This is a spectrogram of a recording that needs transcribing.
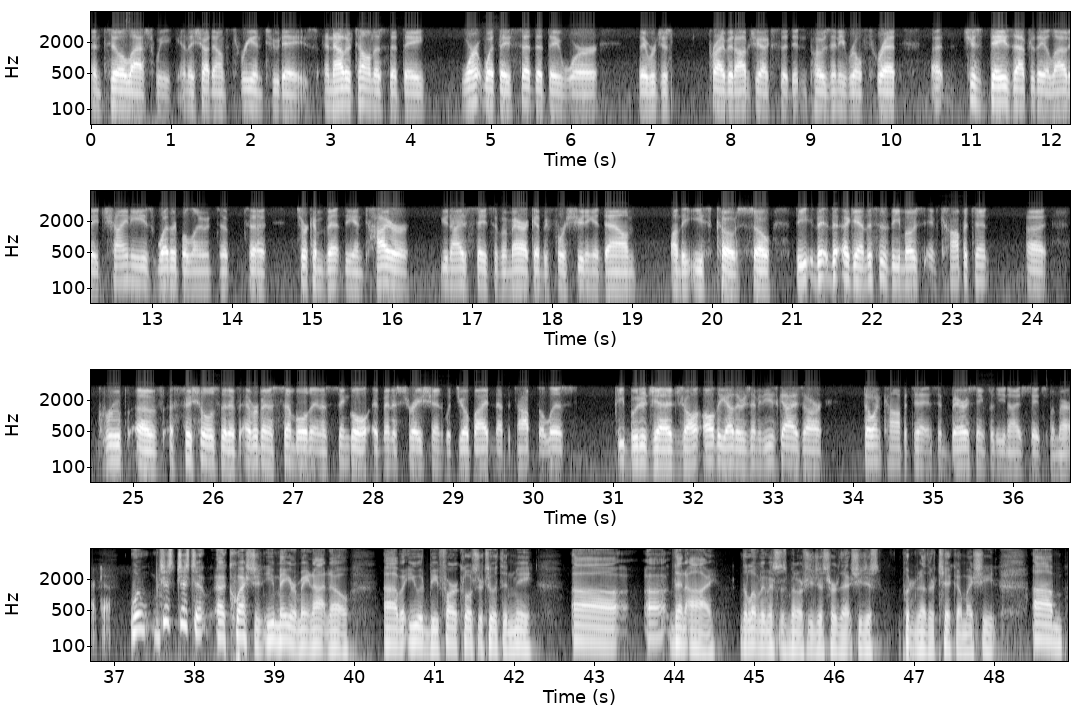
until last week, and they shot down three in two days. And now they're telling us that they weren't what they said that they were. They were just private objects that didn't pose any real threat. Uh, just days after they allowed a Chinese weather balloon to, to circumvent the entire United States of America before shooting it down on the East Coast. So, the, the, the again, this is the most incompetent uh, group of officials that have ever been assembled in a single administration with Joe Biden at the top of the list, Pete Buttigieg, all, all the others. I mean, these guys are so incompetent. It's embarrassing for the United States of America. Well, just just a, a question you may or may not know, uh, but you would be far closer to it than me, uh, uh, than I. The lovely Mrs. Miller, she just heard that. She just put another tick on my sheet. Um,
